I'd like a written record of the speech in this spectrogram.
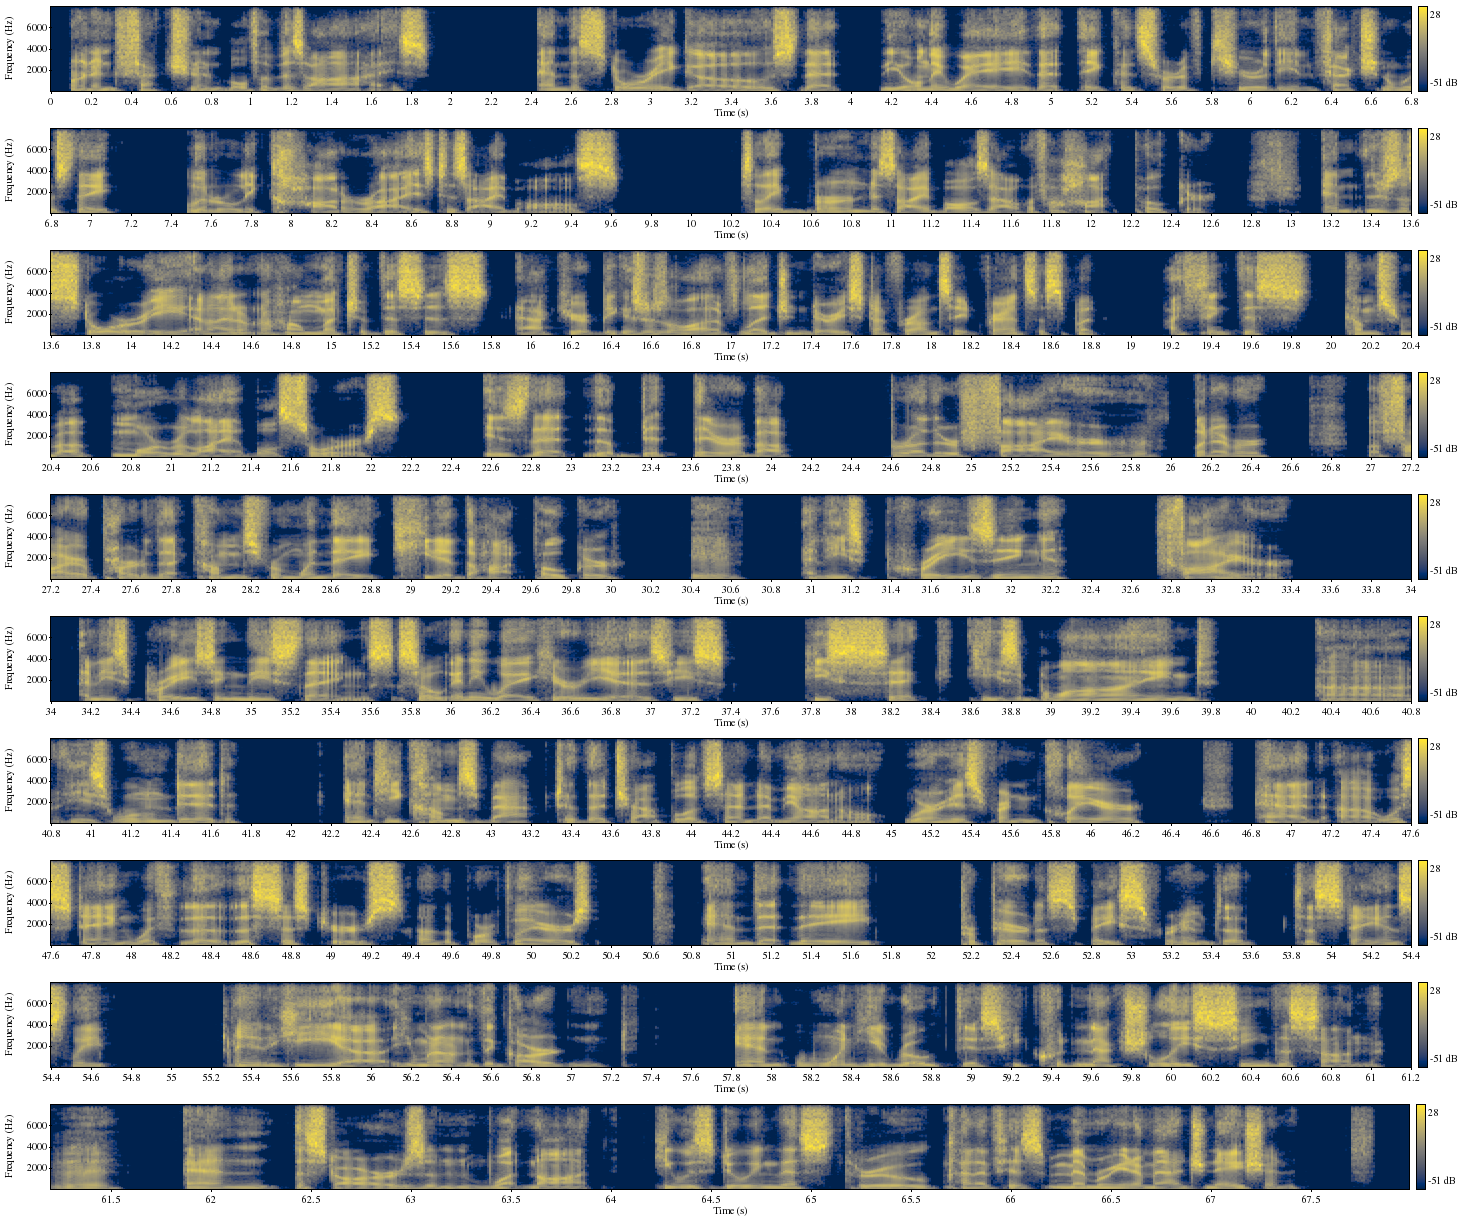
or an infection in both of his eyes. And the story goes that the only way that they could sort of cure the infection was they literally cauterized his eyeballs. So they burned his eyeballs out with a hot poker. And there's a story, and I don't know how much of this is accurate because there's a lot of legendary stuff around St. Francis, but I think this comes from a more reliable source is that the bit there about brother fire or whatever, but fire, part of that comes from when they heated the hot poker mm-hmm. and he's praising fire and he's praising these things. So anyway, here he is. He's, he's sick. He's blind. Uh, he's wounded and he comes back to the chapel of San Damiano where his friend Clare had, uh, was staying with the, the sisters, uh, the poor Clares and that they prepared a space for him to, to stay and sleep. And he, uh, he went out into the garden and when he wrote this, he couldn't actually see the sun mm. and the stars and whatnot. He was doing this through kind of his memory and imagination.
